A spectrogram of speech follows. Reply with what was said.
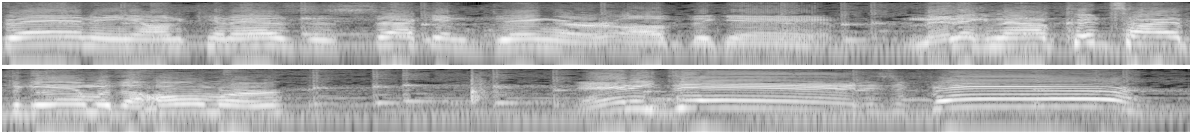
Benny on Knez's second dinger of the game. Minnick now could tie up the game with a homer, and he did. Is it fair?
